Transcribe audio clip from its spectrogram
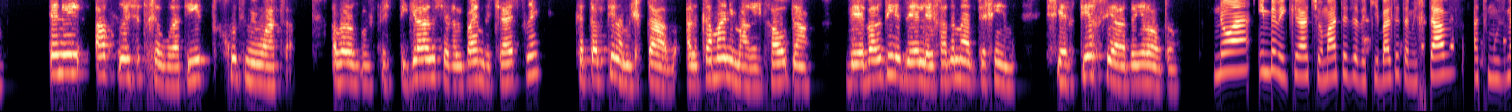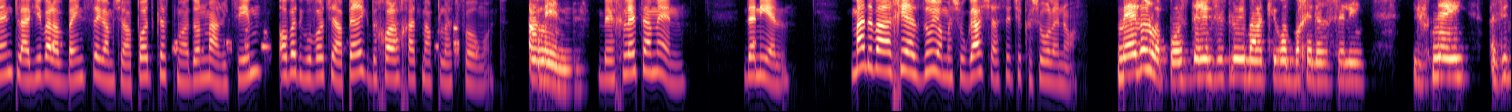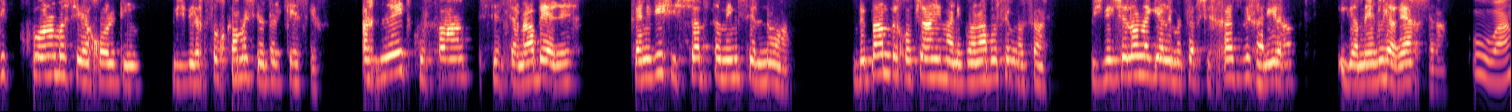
אין לי אף רשת חברתית חוץ מוואטסאפ, אבל בפסטיגל של 2019 כתבתי לה מכתב על כמה אני מעריכה אותה, והעברתי את זה לאחד המאבטחים, שהבטיח שיעביר לה אותו. נועה, אם במקרה את שומעת את זה וקיבלת את המכתב, את מוזמנת להגיב עליו באינסטגרם של הפודקאסט מועדון מעריצים, או בתגובות של הפרק בכל אחת מהפלטפורמות. אמן. בהחלט אמן. דניאל, מה הדבר הכי הזוי או משוגע שעשית שקשור לנועה? מעבר לפוסטרים שתלויים על הקירות בחדר שלי, לפני עשיתי כל מה שיכולתי בשביל לחסוך כמה שיותר כסף. אחרי תקופה של שנה בערך, קניתי שישה בשמים של נועה, ופעם בחודשיים אני קונה בושם נוסף, בשביל שלא נגיע למצב שחס וחלילה ייגמר לי הריח שלה. או-אה.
